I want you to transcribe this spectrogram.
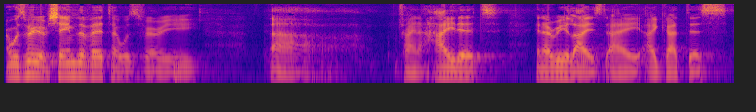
I was very ashamed of it. I was very uh, trying to hide it. And I realized I, I got this,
